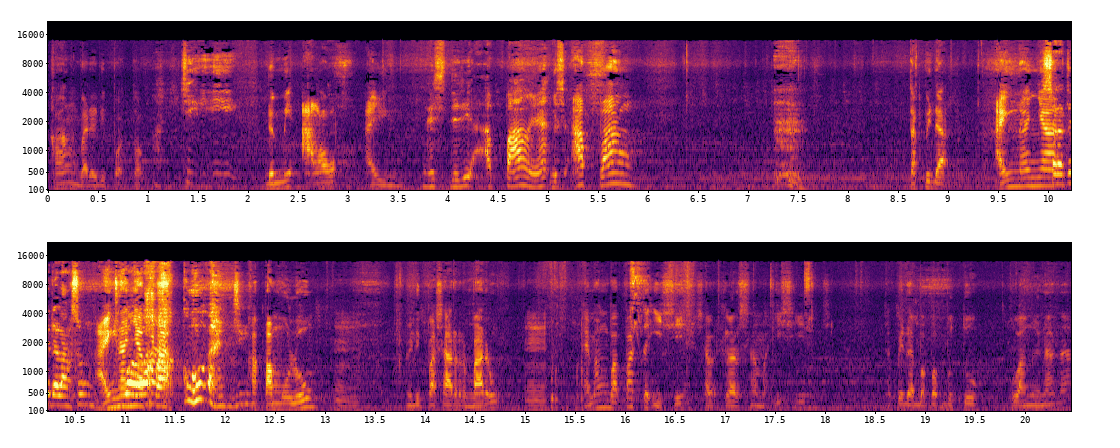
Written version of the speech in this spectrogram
kang bade di foto. Anjing. demi Allah aing. Guys jadi apal ya? Geus apal. Tapi dah aing nanya. Secara tidak langsung Aing nanya, Pak. aku anjing. Ka pamulung Hmm. di pasar baru Hmm. emang bapak teh isi selaras sama isi tapi dah bapak butuh uangeunana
